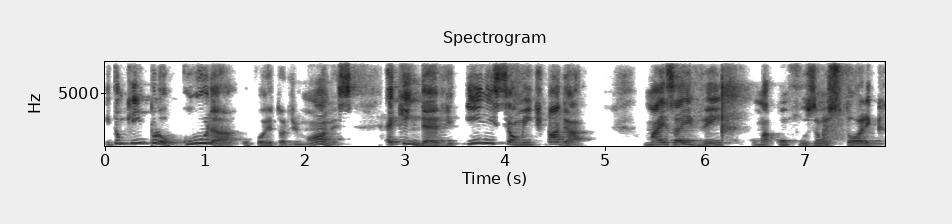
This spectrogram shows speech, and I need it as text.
Então, quem procura o corretor de imóveis é quem deve inicialmente pagar mas aí vem uma confusão histórica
